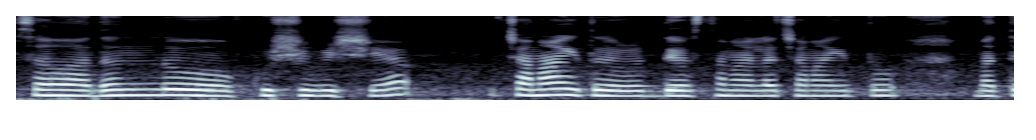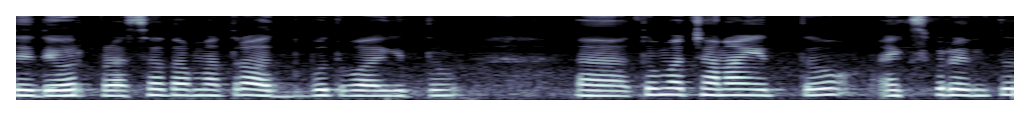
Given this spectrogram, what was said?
ಸೊ ಅದೊಂದು ಖುಷಿ ವಿಷಯ. ಚೆನ್ನಾಗಿತ್ತು, ದೇವಸ್ಥಾನ ಎಲ್ಲ ಚೆನ್ನಾಗಿತ್ತು. ಮತ್ತು ದೇವ್ರ ಪ್ರಸಾದ ಮಾತ್ರ ಅದ್ಭುತವಾಗಿತ್ತು. ತುಂಬ ಚೆನ್ನಾಗಿತ್ತು. ಎಕ್ಸ್ಪೀರಿಯನ್ತು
